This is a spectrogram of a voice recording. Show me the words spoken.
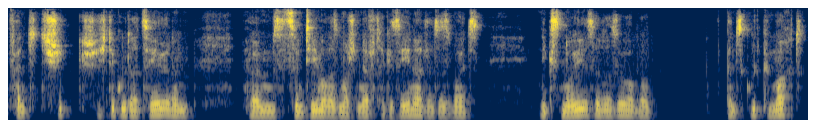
fand die Geschichte gut erzählt und ähm, das ist so ein Thema, was man schon öfter gesehen hat. Also es war jetzt nichts Neues oder so, aber ganz gut gemacht.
